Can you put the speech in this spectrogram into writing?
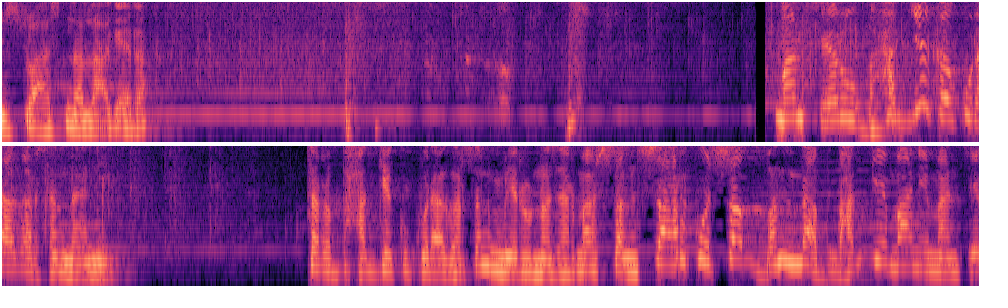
विश्वास नलागेर। मान्छेहरू भाग्यको कुरा गर्छन् नानी तर भाग्यको कुरा गर्छन् मेरो नजरमा संसारको सबभन्दा भाग्य माने मान्छे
